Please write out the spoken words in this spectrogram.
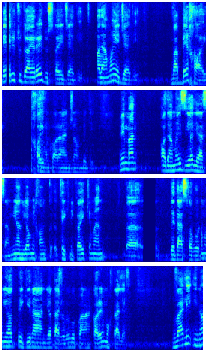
بری تو دایره دوستای جدید آدمای جدید و بخوای بخوای اون کار رو انجام بدی. ببین من آدمای زیادی هستم. میان یا می‌خوان تکنیکایی که من به دست آوردم یاد بگیرن یا تجربه بکنن کارهای مختلف. ولی اینا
